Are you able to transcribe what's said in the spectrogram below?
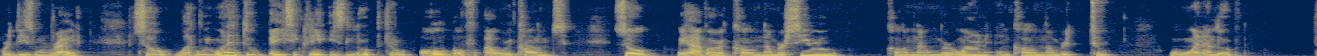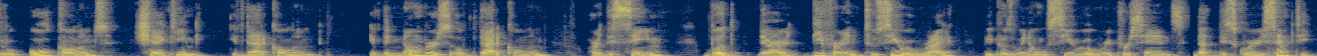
or this one, right? So what we want to do basically is loop through all of our columns. So we have our column number 0, column number 1, and column number 2. We want to loop through all columns, checking if that column, if the numbers of that column are the same, but they are different to zero, right? Because we know zero represents that the square is empty.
